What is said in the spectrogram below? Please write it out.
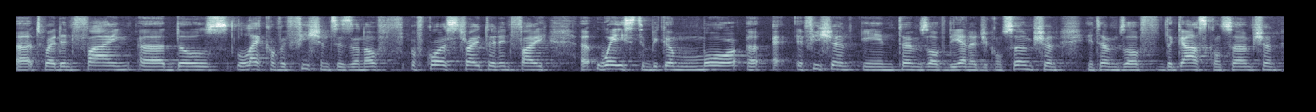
uh, to identifying uh, those lack of efficiencies and of, of course try to identify uh, ways to become more uh, efficient in terms of the energy consumption, in terms of the gas consumption,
